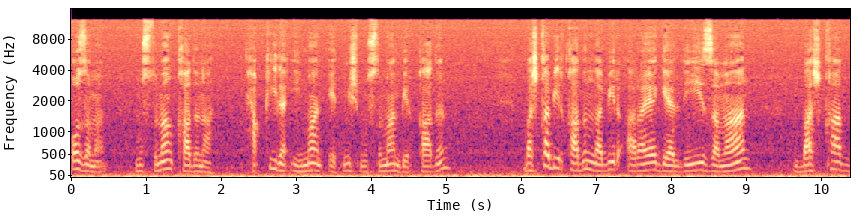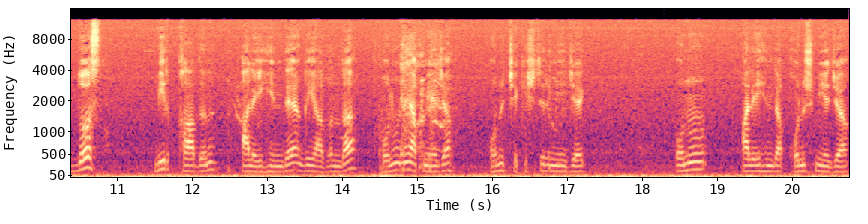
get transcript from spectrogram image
o zaman Müslüman kadına hakkıyla iman etmiş Müslüman bir kadın başka bir kadınla bir araya geldiği zaman başka dost bir kadını aleyhinde gıyabında onu ne yapmayacak? Onu çekiştirmeyecek. Onu aleyhinde konuşmayacak.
